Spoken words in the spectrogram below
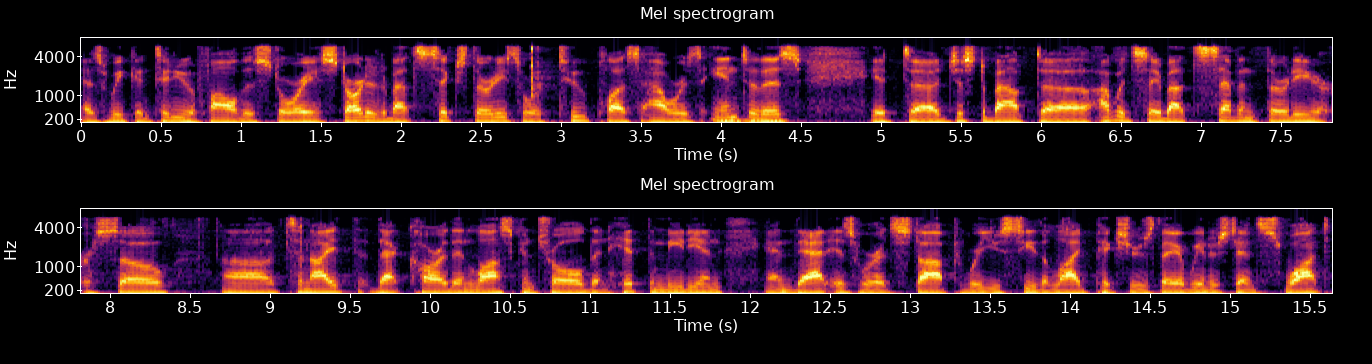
as we continue to follow this story. It started about 6.30, so we're two plus hours into mm-hmm. this. It uh, just about, uh, I would say about 7.30 or so uh, tonight. That car then lost control, then hit the median, and that is where it stopped, where you see the live pictures there. We understand SWAT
